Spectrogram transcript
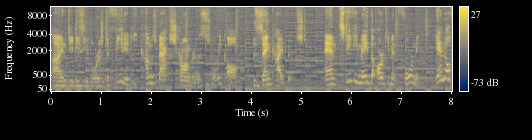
uh, in DBZ lore, is defeated, he comes back stronger. This is what we call the Zenkai boost. And Stevie made the argument for me. Gandalf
